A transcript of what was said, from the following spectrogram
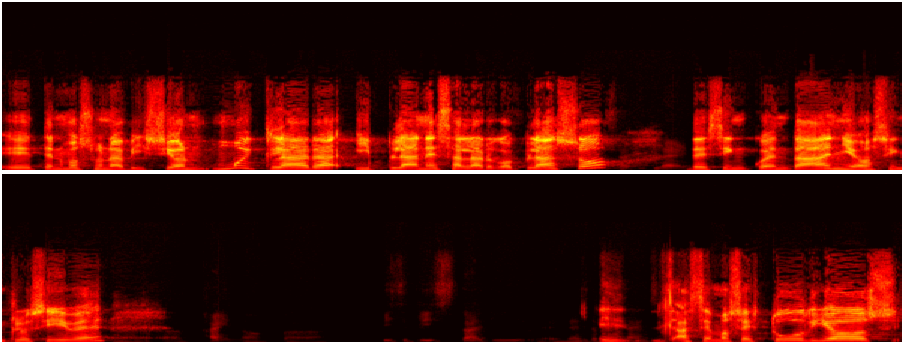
Eh, tenemos una visión muy clara y planes a largo plazo, de 50 años inclusive. hacemos estudios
